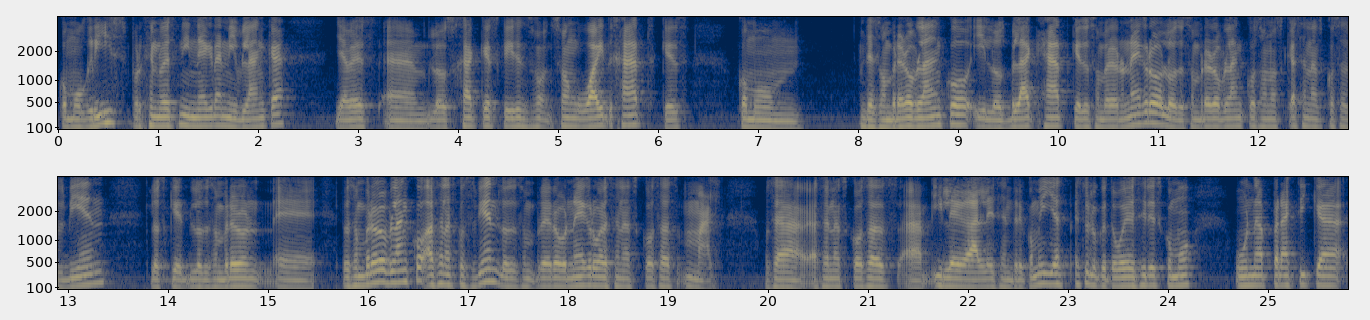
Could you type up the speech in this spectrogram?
como gris, porque no es ni negra ni blanca. Ya ves, em, los hackers que dicen son, white hat, que es como mm, de sombrero blanco, y los black hat, que es de sombrero negro. Los de sombrero blanco son los que hacen las cosas bien. Los, que, los de sombrero, eh, los sombrero blanco hacen las cosas bien, los de sombrero negro hacen las cosas mal. O sea, hacen las cosas ah, ilegales, entre comillas. Eso es lo que te voy a decir, es como una práctica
